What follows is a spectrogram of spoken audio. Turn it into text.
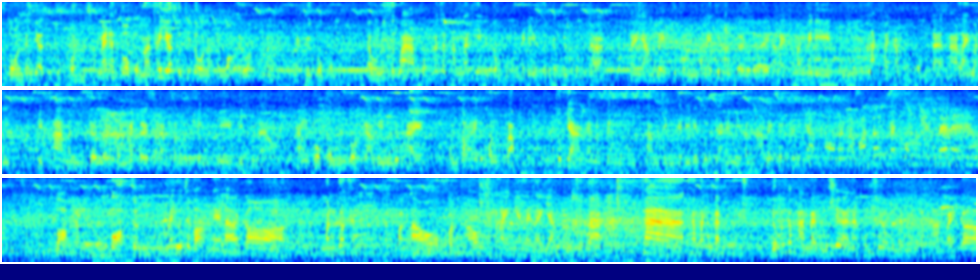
โดนกันเยอะทุกๆคน แม้แต่ตัวผมอะถ้าเยอะสุดที่โดนอะผมบอกเลยว่ามันมันคือตัวผม แต่ผมรู้สึกว่าผมก็จะทำหน้าที่ในตัวผมให้ดีที่สุดก็คือผมจะพยายามเบรกทุกคนอะไรที่มันเกินเลย อะไรที่มันไม่ดีผมรักแฟนคลับของผม แต่ถ้าอะไรมันผิดพลาดมันเกินเลย ผมไม่เคยสนับสนุนสิ่งที่ผิดอยู่แล้ว ทั้งตัวผมตัวการมินหรือใครผมต้องให้ทุกคนปรับทุกอย่างให้มันเป็นตามจริงให้ดีที่สุดอย่าให้มีปัญหาอะไรเกิดขึ้นอยากบอกไหมแบบว่าเลิกไปคอมเมนต์ได้แล้ว บอกครับผมบอกจนไม่รู้จะบอกไงแล้วก็มันก็ทั้งทั้ง ฝั่งเราฝั่งเขาทั้งอะไรเงี้ยหลายๆอย่างผมรู้สึกว่าถ้าถ้ามันแบบเดี๋ยวมันก็ผ่านไปผมเชื่อนะ ผมเชื่อว่ามันเดี๋ยวมันก็ผ่านไปก็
